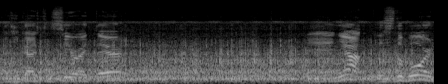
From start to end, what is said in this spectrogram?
As you guys can see right there. And yeah this is the board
